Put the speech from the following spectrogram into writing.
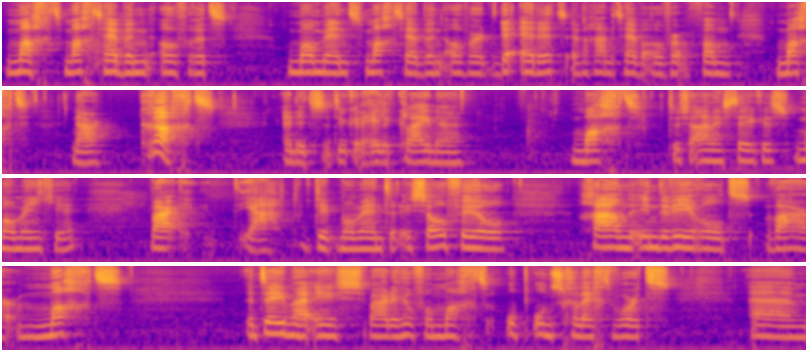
macht. Macht hebben over het moment, macht hebben over de edit. En we gaan het hebben over van macht naar kracht. En dit is natuurlijk een hele kleine macht, tussen aanhalingstekens, momentje. Maar ja, op dit moment, er is zoveel gaande in de wereld waar macht een thema is, waar er heel veel macht op ons gelegd wordt. Ehm,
